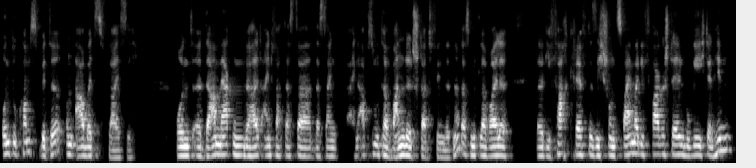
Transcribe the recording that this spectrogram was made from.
und du kommst bitte und arbeitest fleißig. Und äh, da merken wir halt einfach, dass da dass ein, ein absoluter Wandel stattfindet, ne? dass mittlerweile äh, die Fachkräfte sich schon zweimal die Frage stellen, wo gehe ich denn hin?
